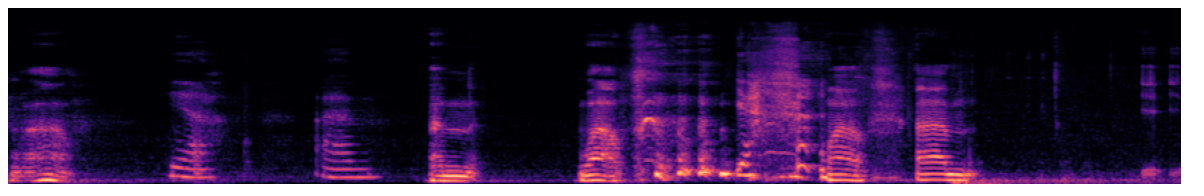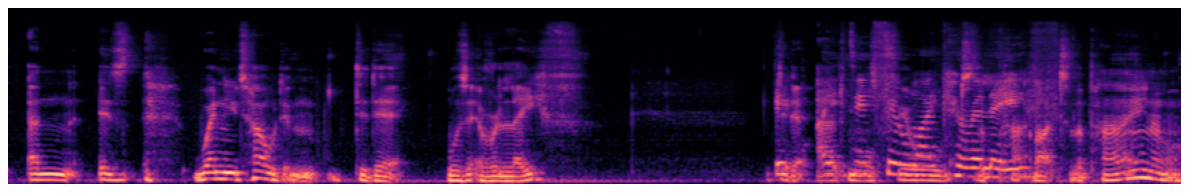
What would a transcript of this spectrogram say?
Wow. Yeah um, And wow. yeah wow. Um, and is when you told him, did it was it a relief? Did It- it, add it did more feel fuel like a to the pa- like to the pain, or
